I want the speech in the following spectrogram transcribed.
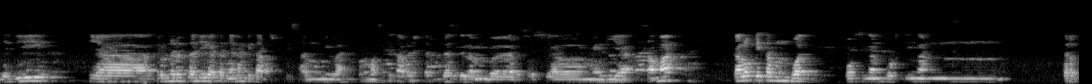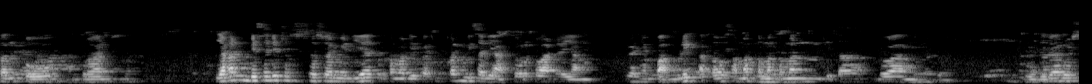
Jadi ya benar tadi katanya kan kita harus bisa memilah informasi, kita harus cerdas dalam bersosial media. Sama kalau kita membuat postingan-postingan tertentu, gitu kan. Ya kan biasanya di sos- sosial media terutama di Facebook kan bisa diatur tuh ada yang yang publik atau sama teman-teman kita doang gitu. Tuh, Jadi harus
